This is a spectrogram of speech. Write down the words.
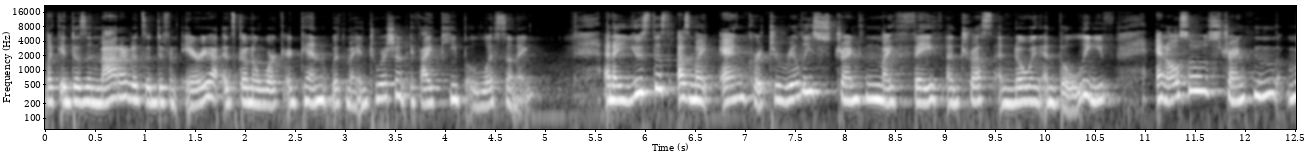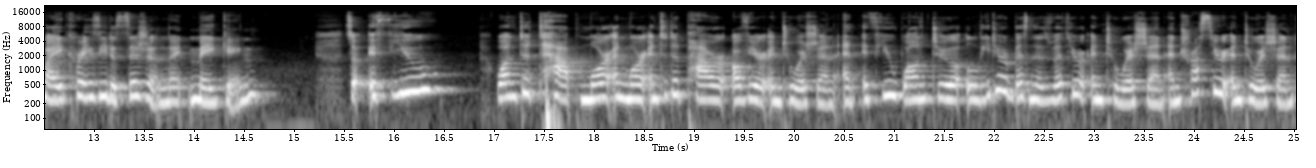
like it doesn't matter, it's a different area. It's going to work again with my intuition if I keep listening. And I use this as my anchor to really strengthen my faith and trust and knowing and belief, and also strengthen my crazy decision making. So if you want to tap more and more into the power of your intuition, and if you want to lead your business with your intuition and trust your intuition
